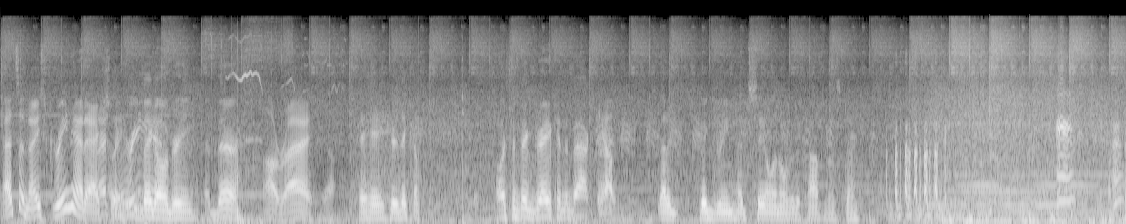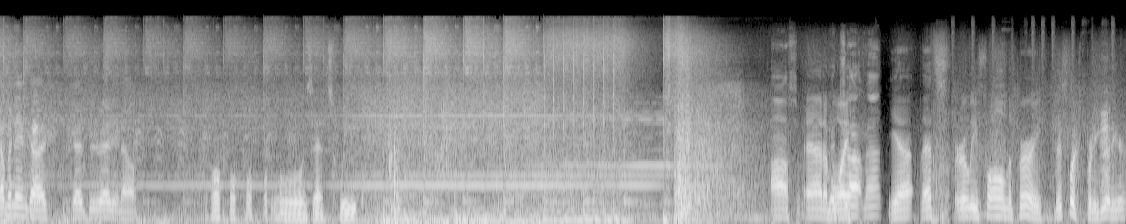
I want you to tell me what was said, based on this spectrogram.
that's a nice green head, actually. Green Big old green head there. All right. Hey, hey, here they come. Oh, it's a big drake in the back. Yeah. guys. Got a big greenhead sailing over the top of us, Doug. Coming in, guys. You guys be ready now. Oh, oh, oh, oh, oh, is that sweet? Awesome. Attaboy. Good shot, man. Yeah, that's early fall in the prairie. This looks pretty good here.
